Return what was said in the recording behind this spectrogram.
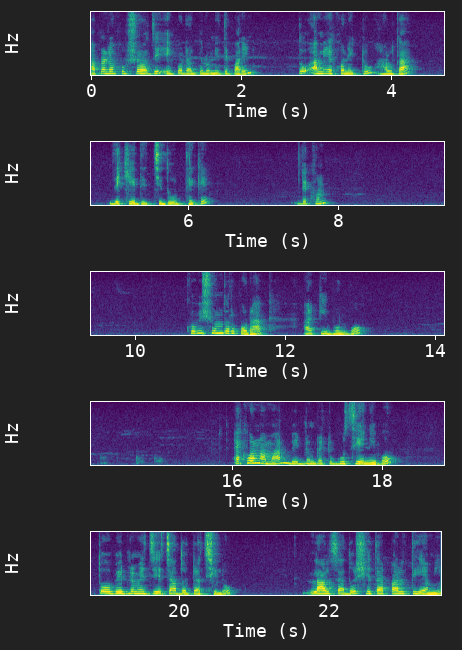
আপনারা খুব সহজে এই প্রোডাক্টগুলো নিতে পারেন। তো আমি এখন একটু হালকা দেখিয়ে দিচ্ছি দূর থেকে। দেখুন। খুবই সুন্দর প্রোডাক্ট আর কি বলব? এখন আমার বেডরুমটা একটু গুছিয়ে নেব। তো বেডরুমের যে চাদরটা ছিল, লাল চাদর, সেটা পাল্টিয়ে আমি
